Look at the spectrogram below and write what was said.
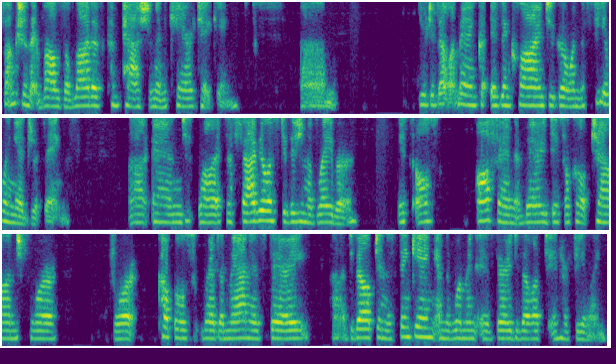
function that involves a lot of compassion and caretaking, um, your development is inclined to go on the feeling edge of things. Uh, and while it's a fabulous division of labor, it's also often a very difficult challenge for, for couples where the man is very uh, developed in his thinking and the woman is very developed in her feeling.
